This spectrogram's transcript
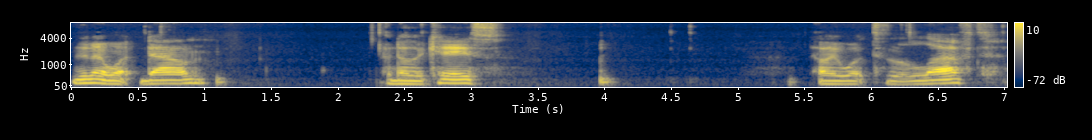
Then I went down, another case. Now I went to the left,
